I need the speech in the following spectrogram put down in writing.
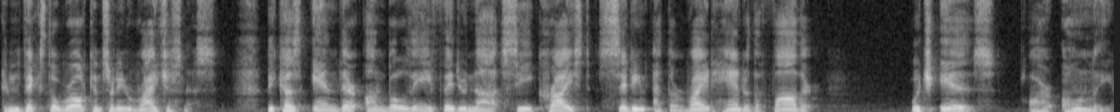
convicts the world concerning righteousness because in their unbelief they do not see Christ sitting at the right hand of the Father, which is our only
